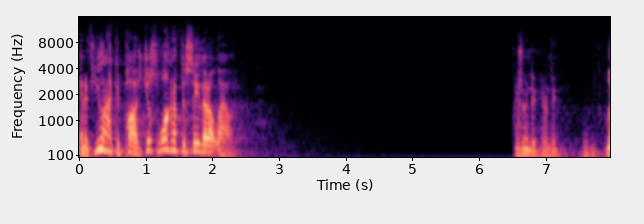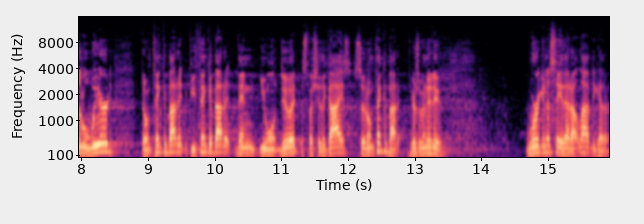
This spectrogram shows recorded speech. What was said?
And if you and I could pause just long enough to say that out loud, here's what I'm going to do. Here's I'm do. Little weird. Don't think about it. If you think about it, then you won't do it, especially the guys. So don't think about it. Here's what we're going to do. We're going to say that out loud together.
